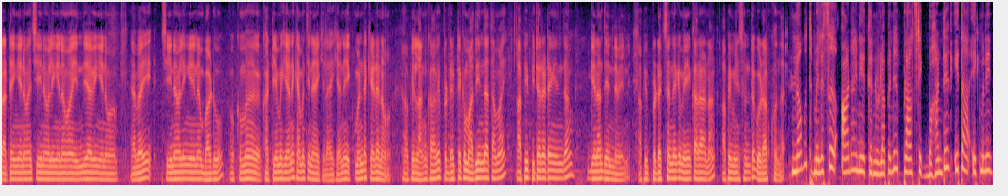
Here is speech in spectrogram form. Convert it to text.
රටෙන් එනවා චීන වලින් එනවා ඉන්දියාවෙන් එනවා හැබැයි චීන වලින් එන බඩු ඔක්කොම කට්ටියම කියන්නේ කැමති නැහැ කියලා. ඒ කියන්නේ ඉක්මනට කැඩෙනවා. අපි ලංකාවේ ප්‍රොඩක්ට් එක මදින්දා තමයි අපි පිට රටෙන් ඉඳන් ගෙන දෙන්න වෙන්නේ. අපි ප්‍රොඩක්ෂන් එක මේ කරා නම් අපේ මිනිසුන්ට ගොඩක් හොඳයි. නමුත් මෙලෙස ආනයනය කරනු ලබන ප්ලාස්ටික් බහණ්ඩ ඉතා ඉක්මනින්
